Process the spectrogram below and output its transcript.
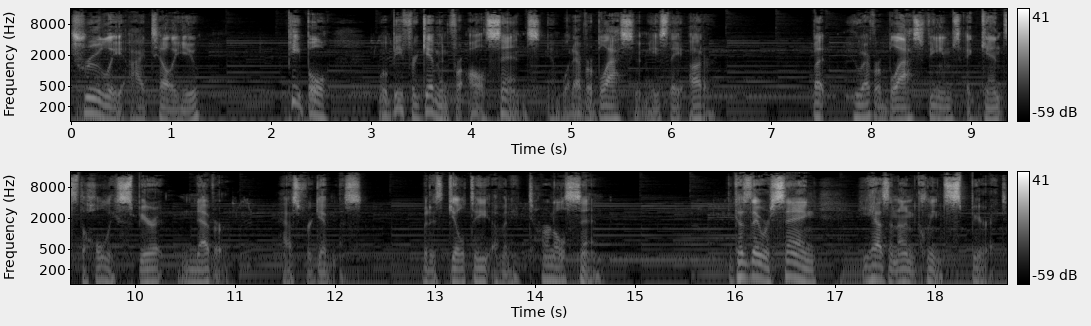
Truly, I tell you, people will be forgiven for all sins and whatever blasphemies they utter. But whoever blasphemes against the Holy Spirit never has forgiveness, but is guilty of an eternal sin. Because they were saying he has an unclean spirit.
